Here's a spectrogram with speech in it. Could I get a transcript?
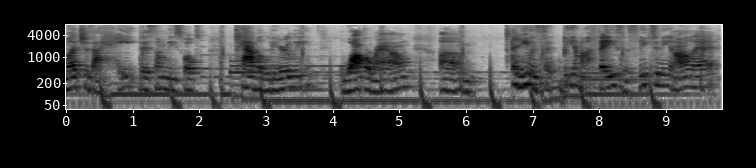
much as I hate that some of these folks cavalierly walk around um, and even be in my face and speak to me and all of that,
